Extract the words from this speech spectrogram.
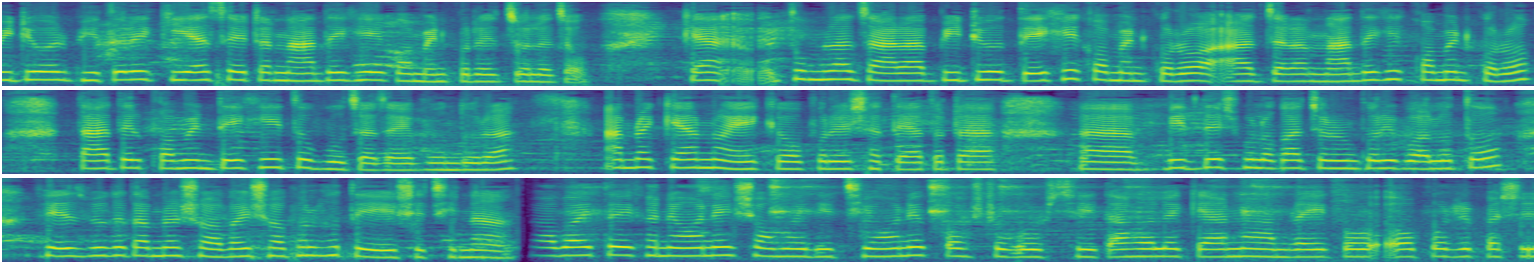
ভিডিওর ভিতরে কি আছে এটা না দেখেই কমেন্ট করে চলে যাও। তোমরা যারা ভিডিও দেখে কমেন্ট করো আর যারা না দেখে কমেন্ট করো, তাদের কমেন্ট দেখেই তো বোঝা যায় বন্ধুরা। আমরা কেন একে অপরের সাথে এতটা বিদ্বেষমূলক আচরণ করি বলো তো? ফেসবুকে তো আমরা সবাই সফল হতে এসেছি না? সবাই তো এখানে অনেক সময় দিচ্ছি, অনেক কষ্ট করছি। তাহলে কেন আমরা একে অপরের পাশে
